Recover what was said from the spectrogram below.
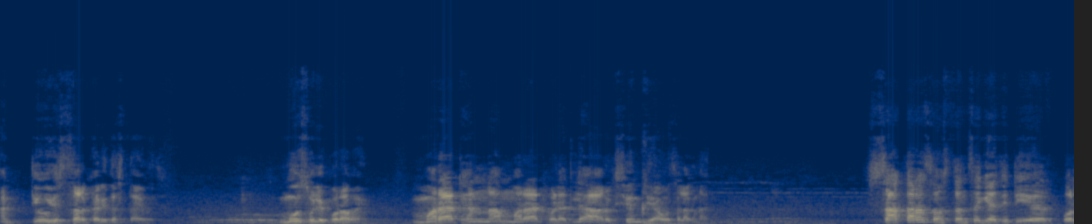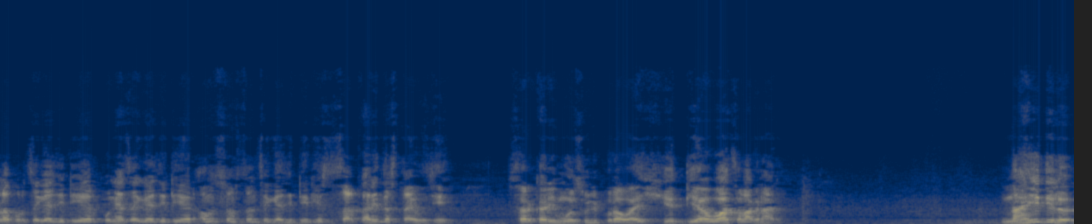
आणि तो हे सरकारी दस्तऐवज. महसुली पुरावा आहे. मराठ्यांना मराठवाड्यातल्या आरक्षण द्यावंच लागणार. सातारा संस्थांचं गॅजेटियर कोल्हापूरचं गॅजेटियर पुण्याचं गॅजेटियर अंश संस्थांचं गॅजेटियर हे सरकारी दस्तऐवज आहे. सरकारी महसुली पुरावा आहे हे द्यावाच लागणार आहे. नाही दिलं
